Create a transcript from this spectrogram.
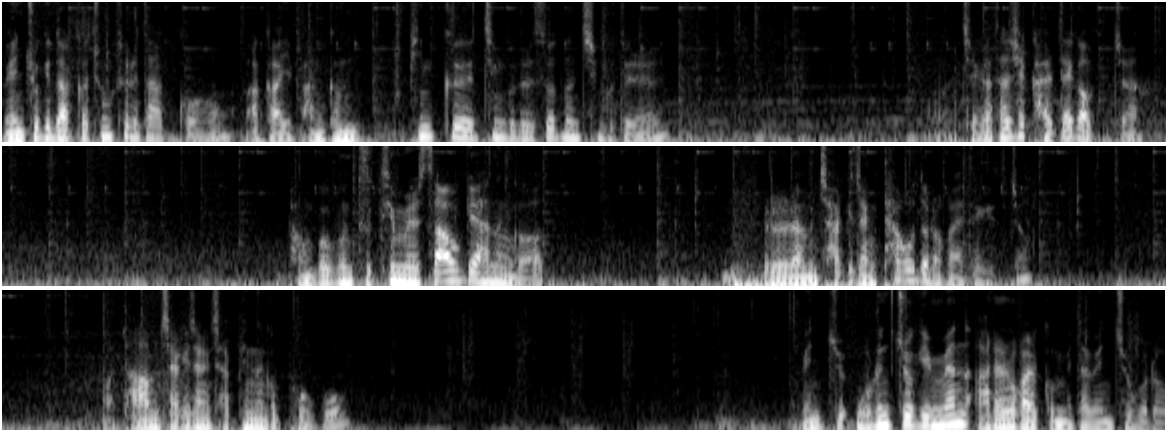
왼쪽에도 아까 총소리 났고 아까 이 방금 핑크 친구들 쏘던 친구들 어, 제가 사실 갈 데가 없죠. 방법은 두 팀을 싸우게 하는 것. 그러려면 자기장 타고 들어가야 되겠죠? 어, 다음 자기장 잡히는 거 보고 왼쪽 오른쪽이면 아래로 갈 겁니다 왼쪽으로.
